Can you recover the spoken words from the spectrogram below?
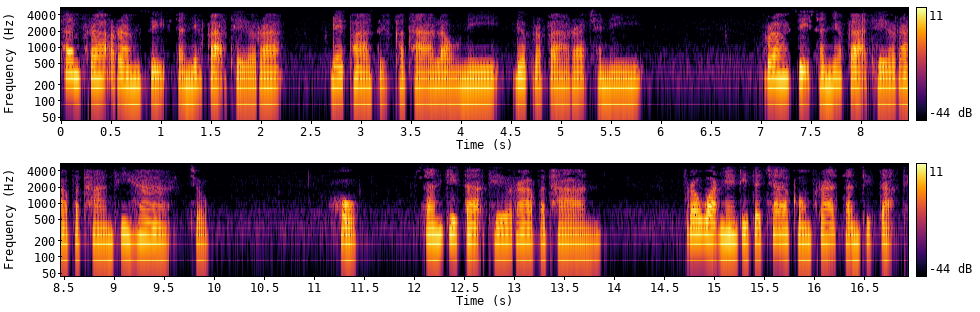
ท่านพระรังสิสัญญกะเถระได้พาสิกขาเหล่านี้ด้วยประการฉนี้ รังสิสัญญกะเถราประธานที่ห้าจบหกสันติตะเถราประธาน ประวัติในดิตชาติของพระสันติตะเถ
